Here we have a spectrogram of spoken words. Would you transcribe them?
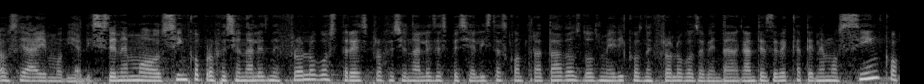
o sea, hemodiálisis. Tenemos cinco profesionales nefrólogos, tres profesionales especialistas contratados, dos médicos nefrólogos de Vendagantes de Beca. Tenemos cinco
